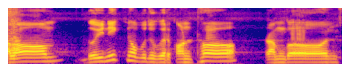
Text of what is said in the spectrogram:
আলম দৈনিক নবযুগের কণ্ঠ, রামগঞ্জ।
